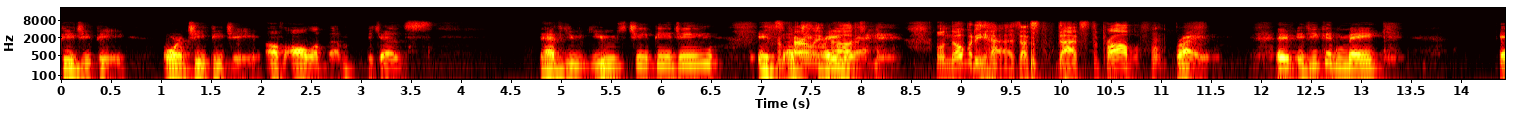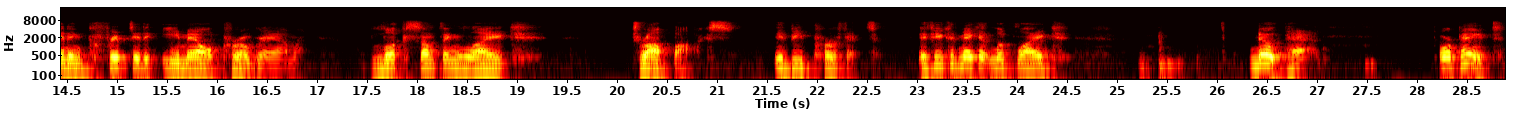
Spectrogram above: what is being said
PGP or GPG of all of them because have you used GPG? It's Apparently a train not. wreck. Well, nobody has. That's that's the problem. Right. If, if you could make an encrypted email program look something like Dropbox, it'd be perfect. If you could make it look like Notepad or Paint,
